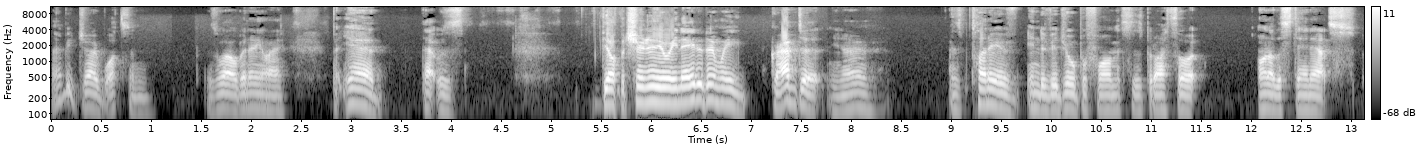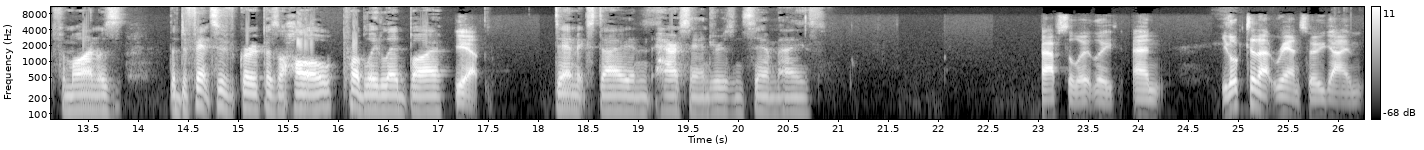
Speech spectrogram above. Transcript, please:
maybe Jobe Watson as well. But anyway, but yeah, that was the opportunity we needed, and we grabbed it. You know, there's plenty of individual performances, but I thought one of the standouts for mine was the defensive group as a whole, probably led by Yeah, Dan McStay and Harris Andrews and Sam Mayes. absolutely. And you look to that round two game,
